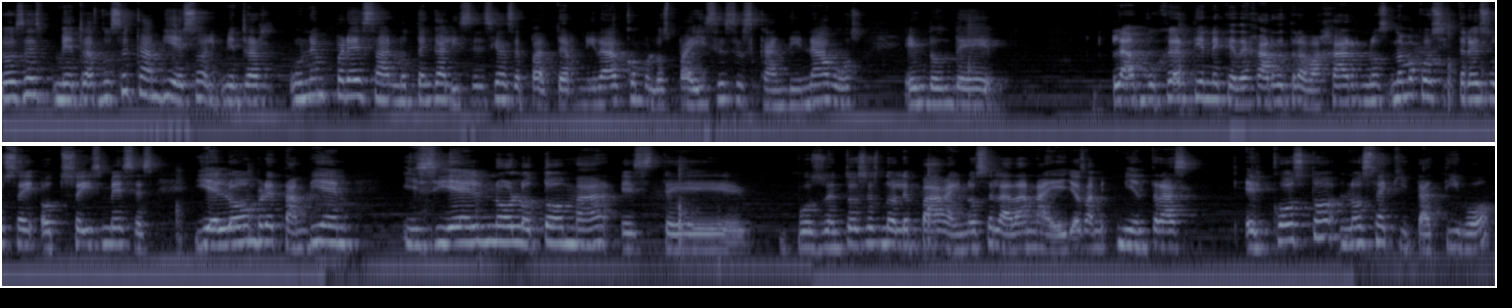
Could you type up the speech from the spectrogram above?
Entonces, mientras no se cambie eso, mientras una empresa no tenga licencias de paternidad como los países escandinavos, en donde la mujer tiene que dejar de trabajar, no, no me acuerdo si tres o seis, o seis meses, y el hombre también, y si él no lo toma, este, pues entonces no le paga y no se la dan a ellos. Mientras el costo no sea equitativo,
